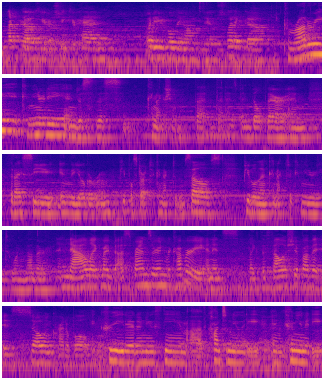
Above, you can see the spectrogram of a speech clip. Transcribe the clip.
Let go here. Shake your head. What are you holding on to? Just let it go. Camaraderie, community, and just this connection that, that has been built there and that I see in the yoga room. People start to connect to themselves, people then connect to community, to one another. And now like my best friends are in recovery and it's like the fellowship of it is so incredible. It created a new theme of continuity and community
